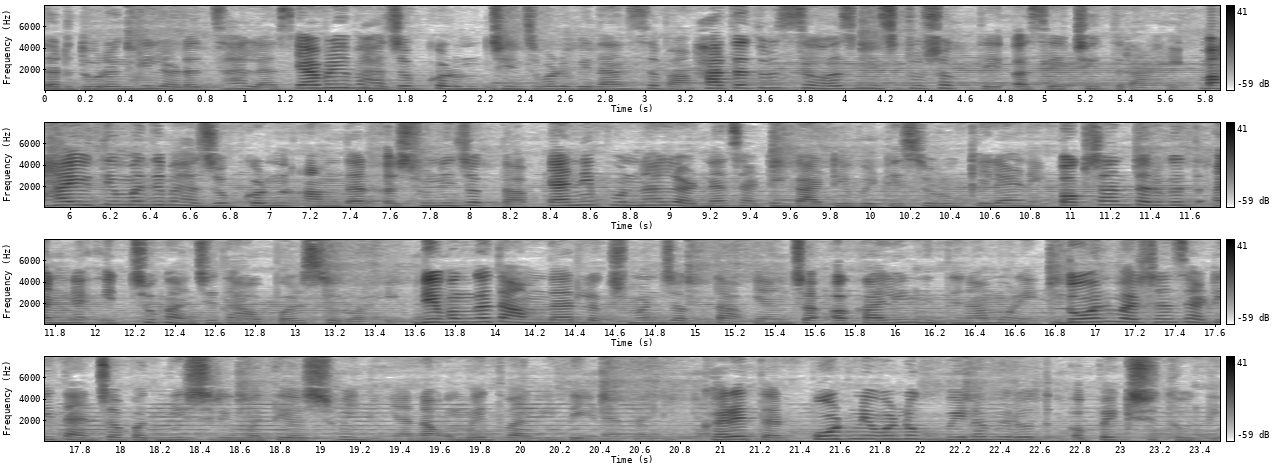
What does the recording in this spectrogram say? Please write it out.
तर दुरंगी लढत झाल्यास यावेळी भाजपकडून चिंचवड विधानसभा हातातून सहज निसटू शकते असे चित्र आहे. महायुतीमध्ये भाजपकडून आमदार अश्विनी जगताप यांनी पुन्हा लढण्यासाठी गाठीभेटी सुरू केल्याने पक्षांतर्गत अन्य इच्छुकांची धावपळ सुरू आहे. दिवंगत आमदार लक्ष्मण जगताप यांच्या अकाली निधनामुळे दोन वर्षांसाठी त्यांच्या पत्नी श्रीमती अश्विनी यांना उमेदवारी देण्यात आली. खरे तर पोटनिवडणूक बिनविरोध अपेक्षित होती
